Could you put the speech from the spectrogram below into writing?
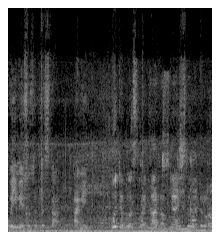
Во ім'я Ісуса Христа. Амінь. Будьте благословені, гарного дня і щасливої дороги.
